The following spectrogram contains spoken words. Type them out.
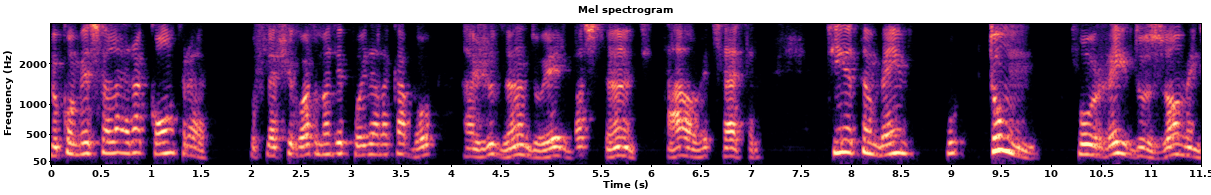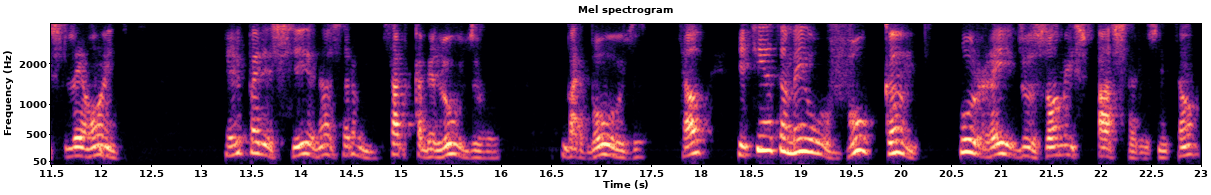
No começo ela era contra o Flash Gordon, mas depois ela acabou ajudando ele bastante, tal, etc. Tinha também o Tum, o rei dos homens leões. Ele parecia, nossa, era, sabe, cabeludo, barbudo, tal. E tinha também o Vulcan, o rei dos homens pássaros. Então,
